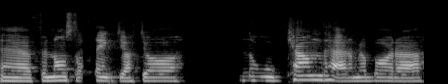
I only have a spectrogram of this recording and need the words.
Eh, för någonstans tänkte jag att jag nog kan det här om jag bara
